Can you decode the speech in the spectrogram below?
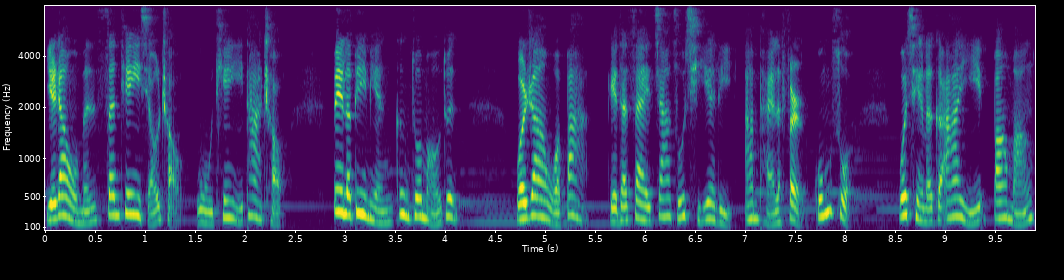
也让我们三天一小吵，五天一大吵。为了避免更多矛盾，我让我爸给他在家族企业里安排了份工作，我请了个阿姨帮忙，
